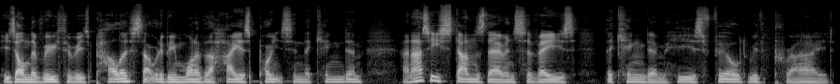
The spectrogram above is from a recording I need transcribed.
is on the roof of his palace. That would have been one of the highest points in the kingdom. And as he stands there and surveys the kingdom, he is filled with pride.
